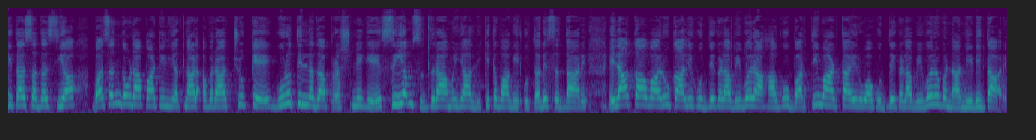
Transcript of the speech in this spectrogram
ಉಚ್ಚಾಟಿತ ಸದಸ್ಯ ಬಸನ್ಗೌಡ ಪಾಟೀಲ್ ಯತ್ನಾಳ್ ಅವರ ಚುಕ್ಕೆ ಗುರುತಿಲ್ಲದ ಪ್ರಶ್ನೆಗೆ ಸಿಎಂ ಸಿದ್ದರಾಮಯ್ಯ ಲಿಖಿತವಾಗಿ ಉತ್ತರಿಸಿದ್ದಾರೆ. ಇಲಾಖಾವಾರು ಖಾಲಿ ಹುದ್ದೆಗಳ ವಿವರ ಹಾಗೂ ಭರ್ತಿ ಮಾಡ್ತಾ ಇರುವ ಹುದ್ದೆಗಳ ವಿವರವನ್ನ ನೀಡಿದ್ದಾರೆ.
